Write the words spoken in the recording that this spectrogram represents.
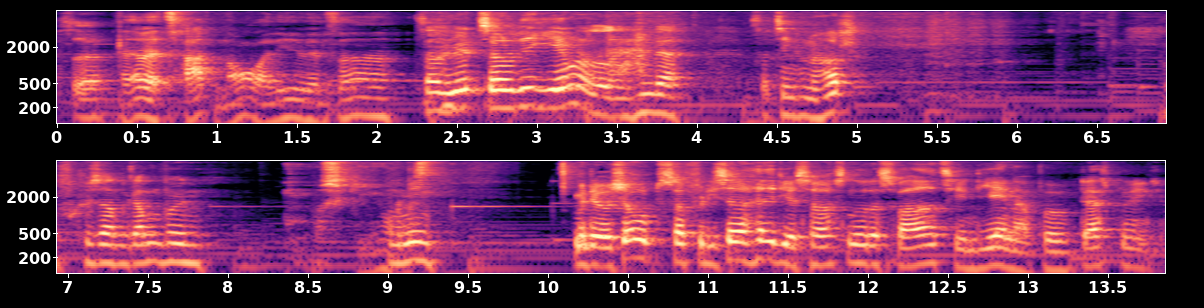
Så, Jeg har været 13 år alligevel, så... så er du så er du ikke hjemme, eller hende der. Så tænkte hun er hot. Hvorfor kysser jeg den gamle på hende? Måske. Hun er min. Men det var sjovt, så, fordi så havde de så også noget, der svarede til indianere på deres planet. Jo.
